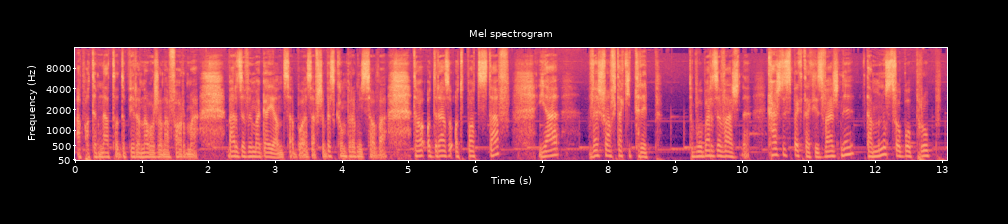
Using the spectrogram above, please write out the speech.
a potem na to dopiero nałożona forma, bardzo wymagająca, była zawsze bezkompromisowa. To od razu od podstaw ja weszłam w taki tryb. To było bardzo ważne. Każdy spektakl jest ważny, tam mnóstwo było prób,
